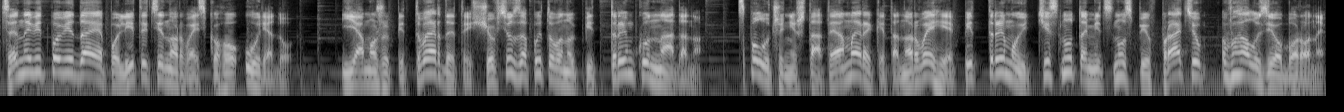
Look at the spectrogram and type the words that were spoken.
Це не відповідає політиці норвезького уряду. Я можу підтвердити, що всю запитувану підтримку надано. Сполучені Штати Америки та Норвегія підтримують тісну та міцну співпрацю в галузі оборони.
